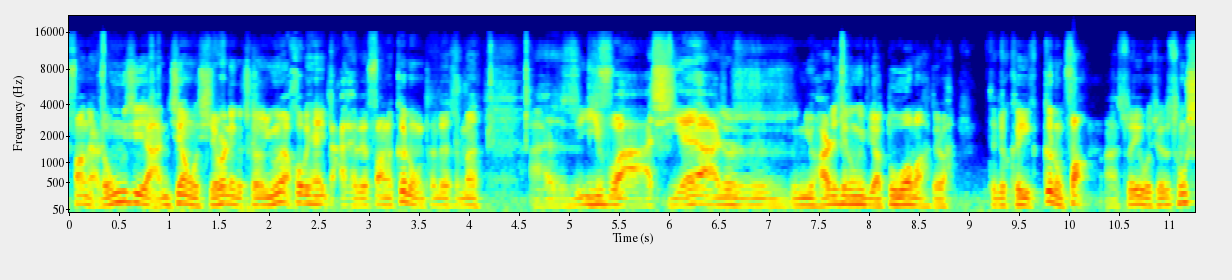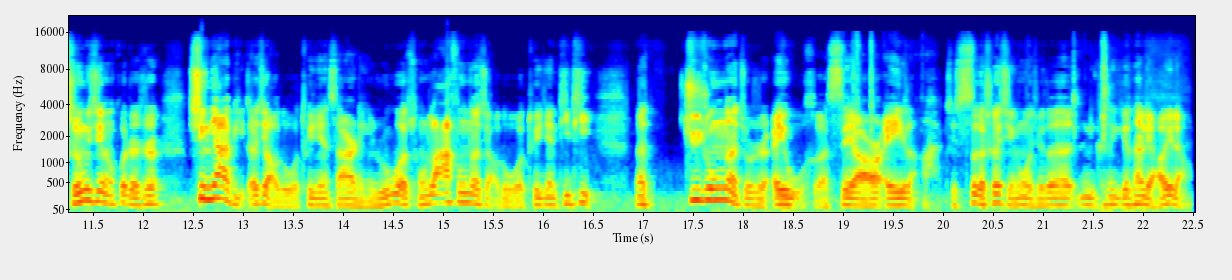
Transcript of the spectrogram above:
放点东西呀。你像我媳妇儿那个车，永远后备箱一打开就放了各种她的什么。啊，衣服啊，鞋呀，就是女孩这些东西比较多嘛，对吧？它就可以各种放啊，所以我觉得从实用性或者是性价比的角度，我推荐三二零。如果从拉风的角度，我推荐 TT。那居中呢，就是 A 五和 CLA 了啊。这四个车型，我觉得你可以跟他聊一聊。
